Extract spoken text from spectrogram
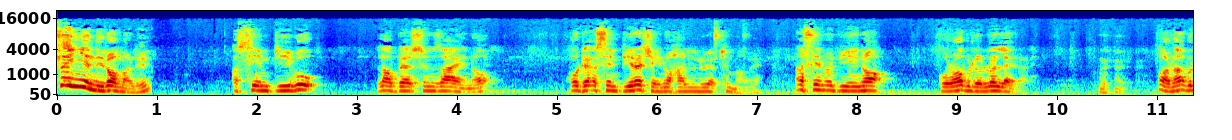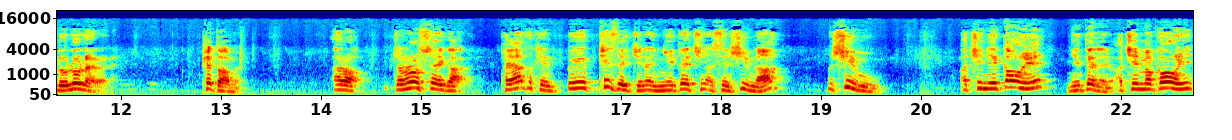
စိတ်ညစ်နေတော့မှလေအစင်ပြေဖို့လောက်ပဲစဉ်းစားရင်တော့ဟုတ်တယ်အစင်ပြေတဲ့ချိန်တော့ဟာလေလုယာဖြစ်မှာပဲအစင်မပြေရင်တော့ကိုရောဘယ်လိုလွတ်လဲတာလဲဟုတ်နော်ဘယ်လိုလွတ်လဲတာလဲ ဖြစ်သွားမယ်အဲ့တော့ကျွန်တော်တို့စိတ်ကဖယားသခင်ပေးဖြစ်စေခြင်းနဲ့ညီသက်ခြင်းအစဉ်ရှိမလားမရှိဘူးအချင်းတွေကောင်းရင်ညီသက်တယ်အချင်းမကောင်းရင်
